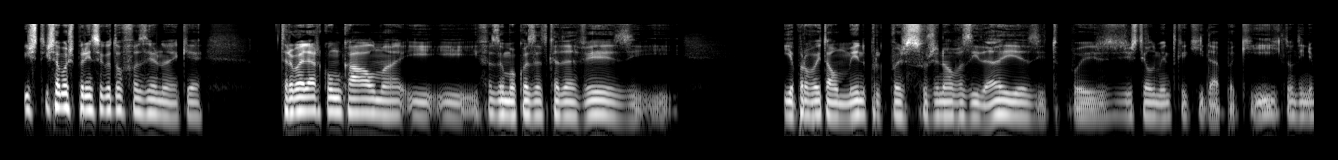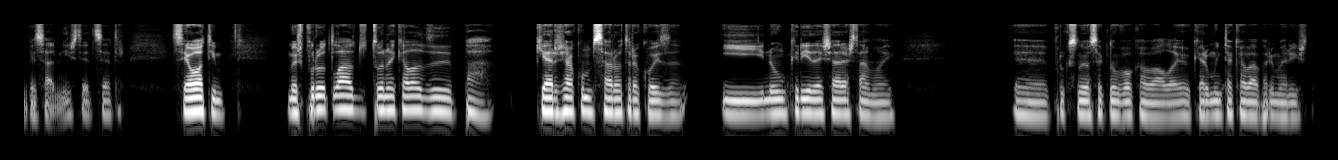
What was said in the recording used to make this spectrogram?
Isto, isto é uma experiência que eu estou a fazer, não é? Que é trabalhar com calma e, e fazer uma coisa de cada vez e, e, aproveitar o momento, porque depois surgem novas ideias e depois este elemento que aqui dá para aqui, que não tinha pensado nisto, etc. Isso é ótimo. Mas por outro lado, estou naquela de pá, quero já começar outra coisa e não queria deixar esta a meio. Uh, porque senão eu sei que não vou acabá-la. Eu quero muito acabar primeiro isto.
